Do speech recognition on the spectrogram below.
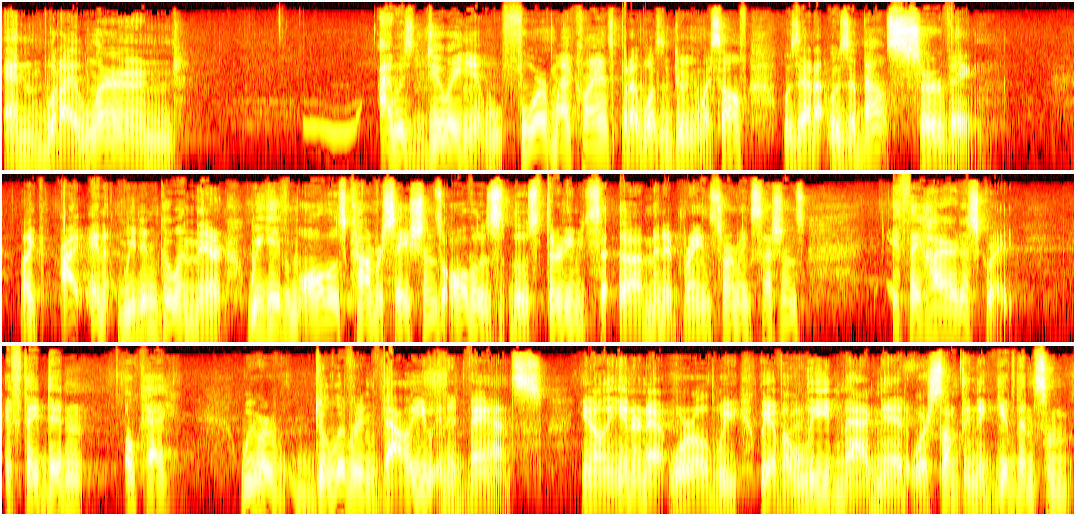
And what I learned, I was doing it for my clients, but I wasn't doing it myself, was that it was about serving. Like I and we didn't go in there. We gave them all those conversations, all those those 30 uh, minute brainstorming sessions. If they hired us, great. If they didn't, okay. We were delivering value in advance. You know, in the internet world, we, we have a lead magnet or something to give them some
